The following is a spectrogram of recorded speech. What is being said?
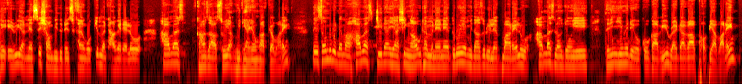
နေ area နဲ့စစ်ဆောင်ပြည်သူတွေစခန်းကိုပြစ်မှတ်ထားခဲ့တယ်လို့ဟာမတ်ဂါဇာအစိုးရမီဒီယာရုံးကပြောပါတယ်။တေဆုံးသူတွေထဲမှာဟာမတ်ဂျီဒန်အရာရှိ9ဦးထက်မနည်းနဲ့သူတို့ရဲ့မိသားစုတွေလည်းပါတယ်လို့ဟာမတ်လုံခြုံရေးသတင်းရင်းမြစ်တွေကိုကိုးကားပြီးရိုက်တာကဖော်ပြပါတယ်။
